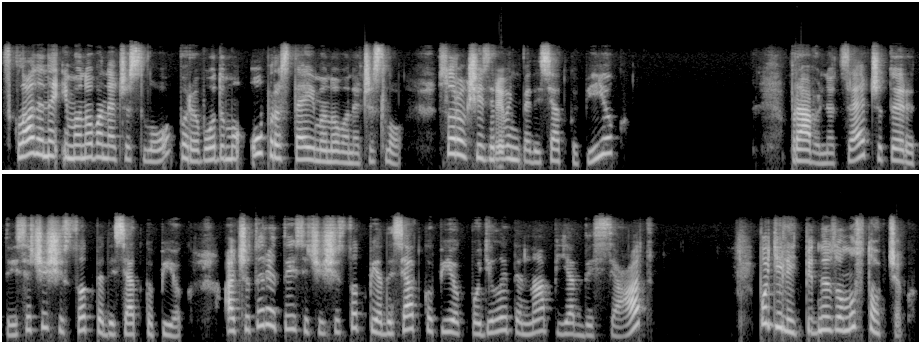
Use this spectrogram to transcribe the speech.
Складене іменоване число переводимо у просте іменоване число 46 гривень 50 копійок. Правильно, це 4650 копійок. А 4650 копійок поділити на 50. Поділіть під низом у стопчик.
